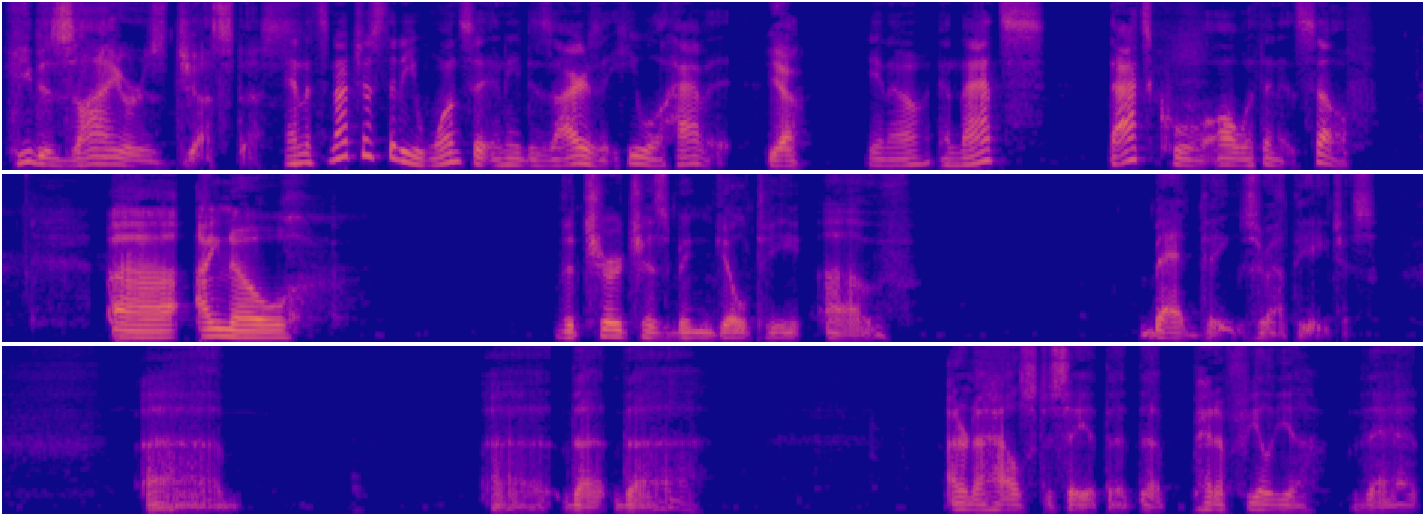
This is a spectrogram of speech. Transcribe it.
He desires justice. and it's not just that he wants it and he desires it; he will have it. yeah. You know, and that's that's cool all within itself. Uh, I know the church has been guilty of bad things throughout the ages. Um, uh, the the I don't know how else to say it. The the pedophilia that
